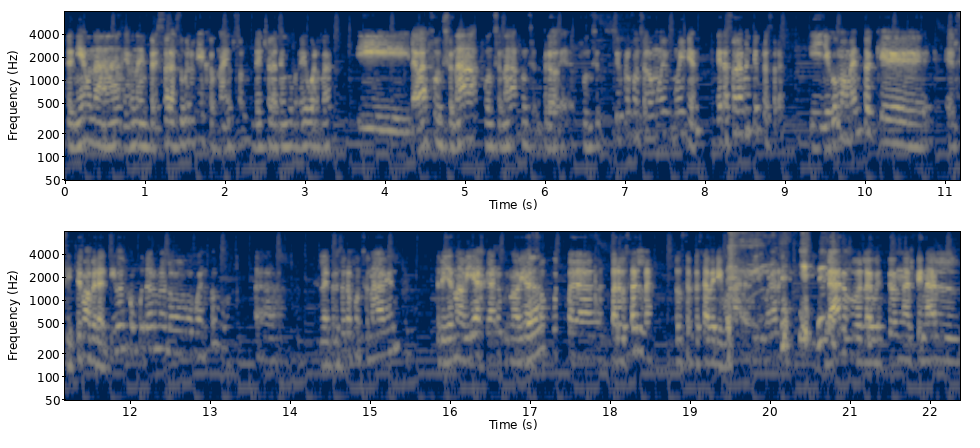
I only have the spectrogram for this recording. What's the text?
tenía una, una impresora súper vieja, una Epson, de hecho la tengo por ahí guardada, y la verdad funcionaba, funcionaba, funcionaba, pero eh, func- siempre funcionó muy, muy bien, era solamente impresora. Y llegó un momento en que el sistema operativo del computador no lo aguantó, la impresora funcionaba bien, pero ya no había, no había ¿Ya? software para, para usarla. Entonces empecé a averiguar, averiguar, y claro, pues la cuestión al final,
